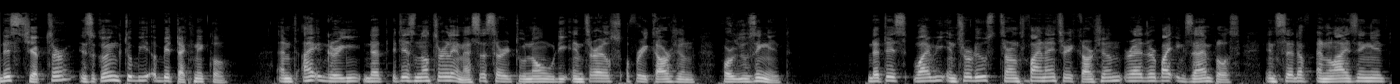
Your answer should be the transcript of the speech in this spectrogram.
This chapter is going to be a bit technical, and I agree that it is not really necessary to know the entrails of recursion for using it. That is why we introduce transfinite recursion rather by examples instead of analyzing it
